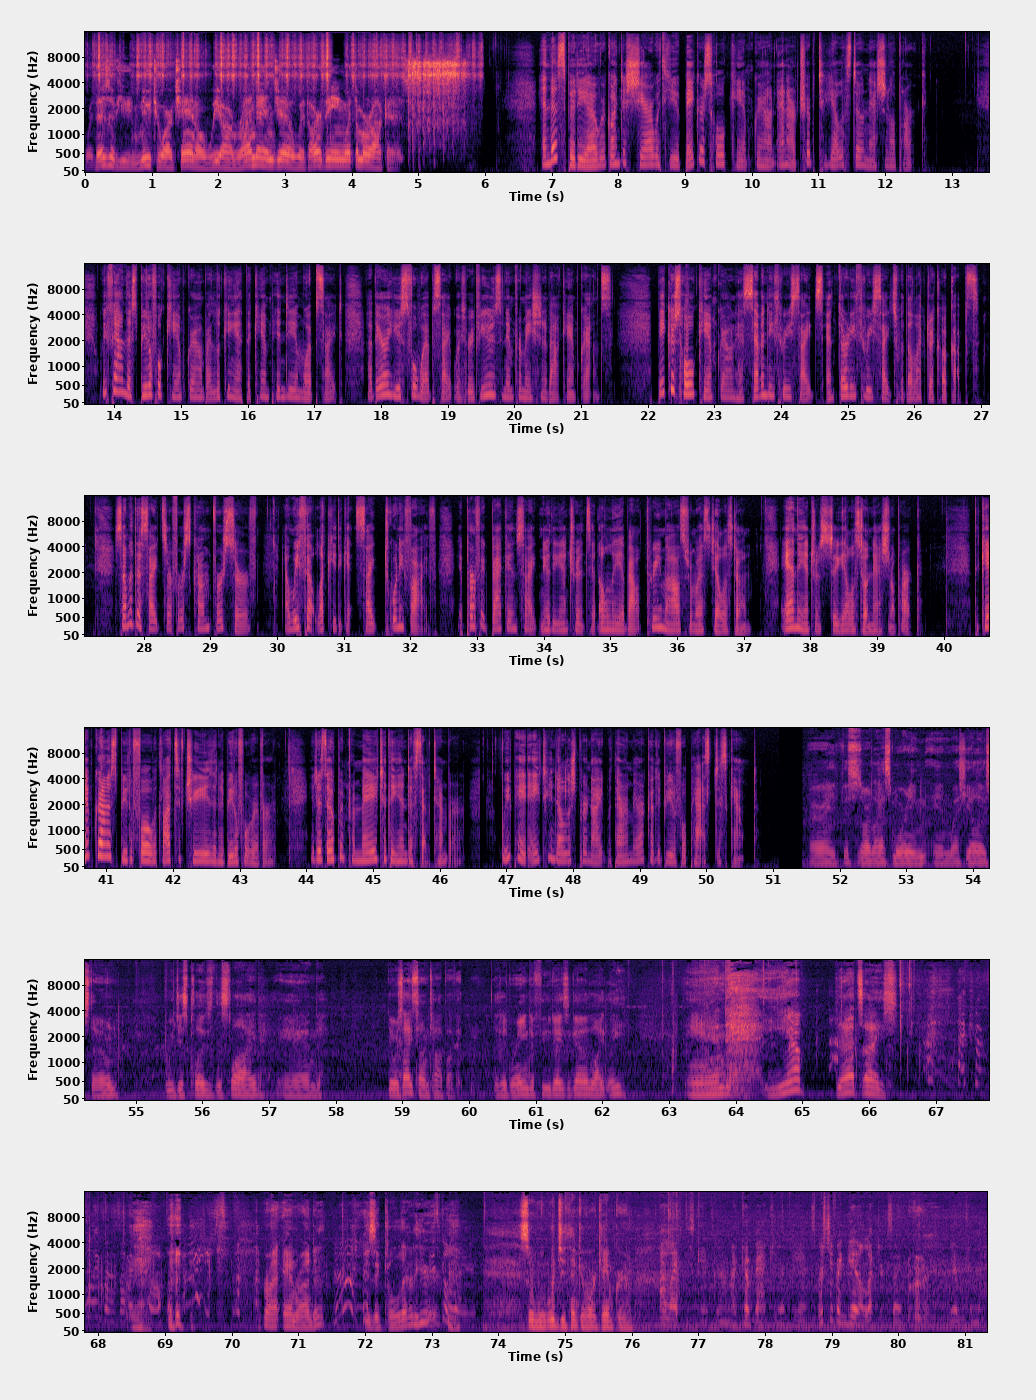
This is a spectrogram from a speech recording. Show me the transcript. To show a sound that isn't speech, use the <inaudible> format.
For those of you new to our channel, we are Rhonda and Joe with RVing with the Moracas. In this video, we're going to share with you Baker's Hole Campground and our trip to Yellowstone National Park. We found this beautiful campground by looking at the Campendium website, a very useful website with reviews and information about campgrounds. Baker's Hole Campground has 73 sites and 33 sites with electric hookups. Some of the sites are first come, first serve, and we felt lucky to get Site 25, a perfect back end site near the entrance and only about three miles from West Yellowstone and the entrance to Yellowstone National Park. The campground is beautiful with lots of trees and a beautiful river. It is open from May to the end of September. We paid $18 per night with our America the Beautiful Pass discount. All right, this is our last morning in West Yellowstone. We just closed the slide and there was ice on top of it. It had rained a few days ago lightly. And yep, that's ice. <laughs> I couldn't believe when I saw that Right, and Rhonda, <laughs> is it cold out here? It's cold out here. <laughs> So, what'd you think of our campground? I like this campground. I'd come back here, yeah. Especially if I can get an electric side. Yeah, come back.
